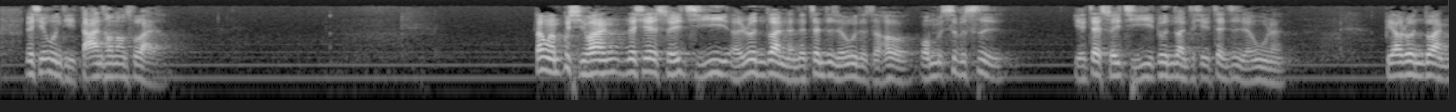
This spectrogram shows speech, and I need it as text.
那些问题答案通通出来了。当我们不喜欢那些随己意而论断人的政治人物的时候，我们是不是也在随己意论断这些政治人物呢？不要论断，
